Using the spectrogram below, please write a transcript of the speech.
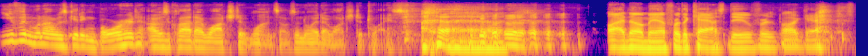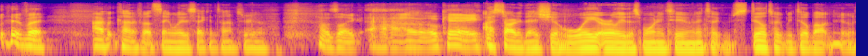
Even when I was getting bored, I was glad I watched it once. I was annoyed I watched it twice. I know, man, for the cast, dude, for the podcast. but I kind of felt the same way the second time through. I was like, ah, okay. I started that shit way early this morning too, and it took still took me till about noon.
